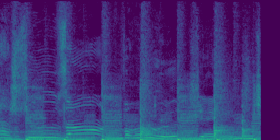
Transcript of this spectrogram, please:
my shoes on for a change.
